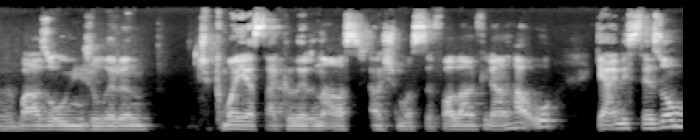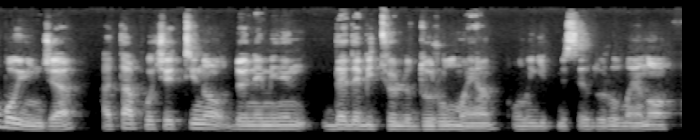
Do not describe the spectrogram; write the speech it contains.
bazı oyuncuların çıkma yasaklarını aşması falan filan. Ha o yani sezon boyunca hatta Pochettino döneminin de de bir türlü durulmayan, onun gitmesi durulmayan o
